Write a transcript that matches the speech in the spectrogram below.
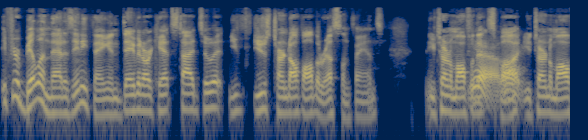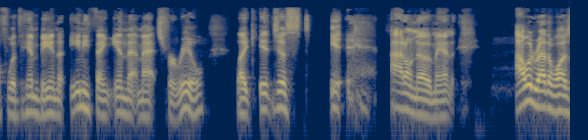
if you're billing that as anything, and David Arquette's tied to it, you you just turned off all the wrestling fans. You turn them off with Yeah, that spot. like- you turn them off with him being anything in that match for real. Like it just it. I don't know, man. I would rather watch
